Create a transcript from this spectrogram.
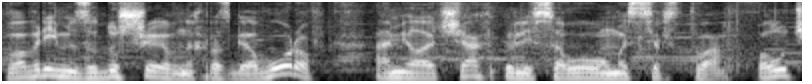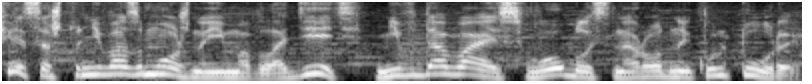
во время задушевных разговоров о мелочах плясового мастерства. Получается, что невозможно им овладеть, не вдаваясь в область народной культуры,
